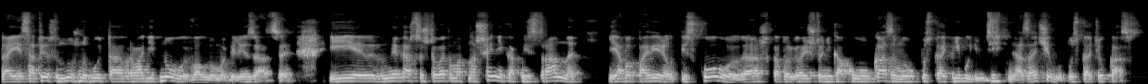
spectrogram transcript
Да, и, соответственно, нужно будет проводить новую волну мобилизации. И мне кажется, что в этом отношении, как ни странно, я бы поверил Пескову, да, который говорит, что никакого указа мы выпускать не будем. Действительно, а зачем выпускать указ?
